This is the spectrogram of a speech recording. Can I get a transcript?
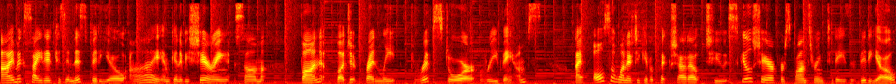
I'm excited because in this video, I am going to be sharing some fun, budget friendly thrift store revamps. I also wanted to give a quick shout out to Skillshare for sponsoring today's video.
